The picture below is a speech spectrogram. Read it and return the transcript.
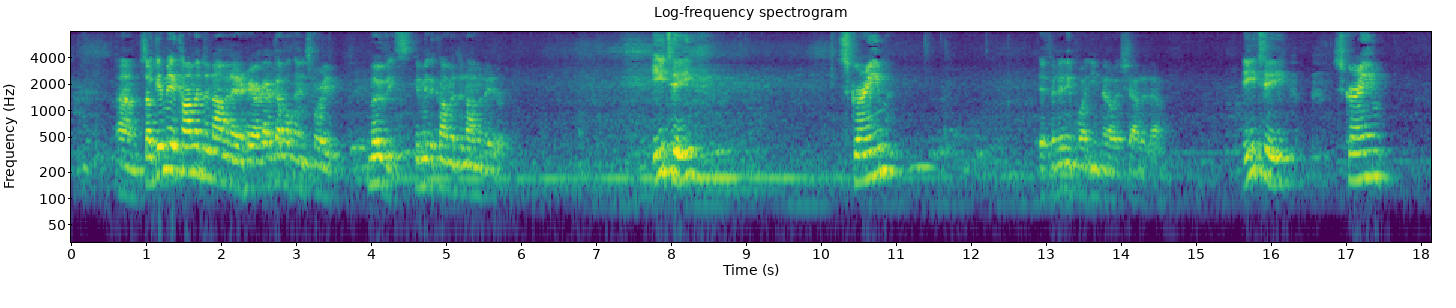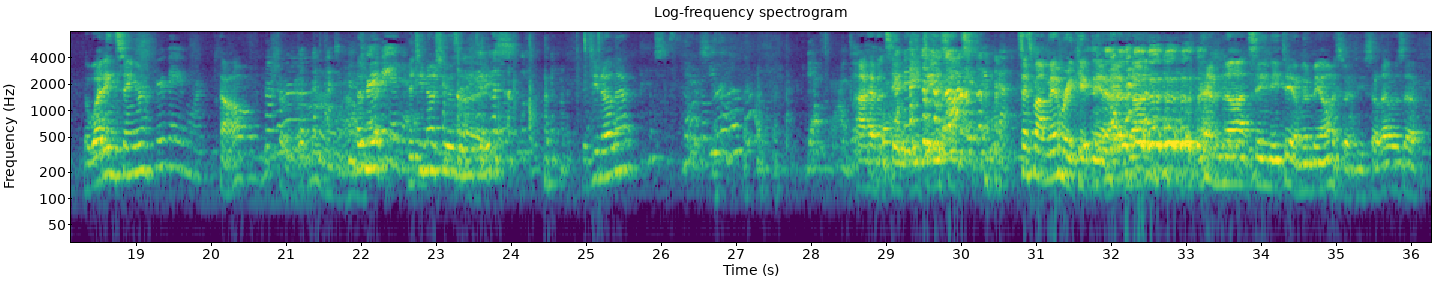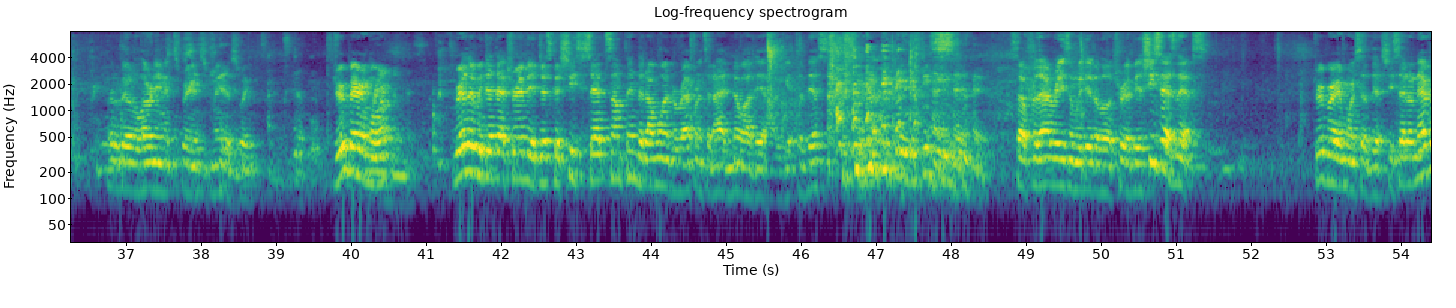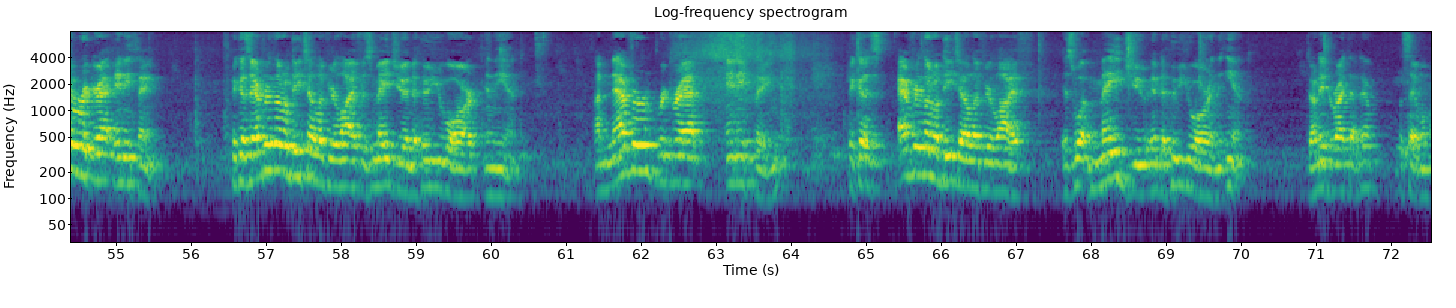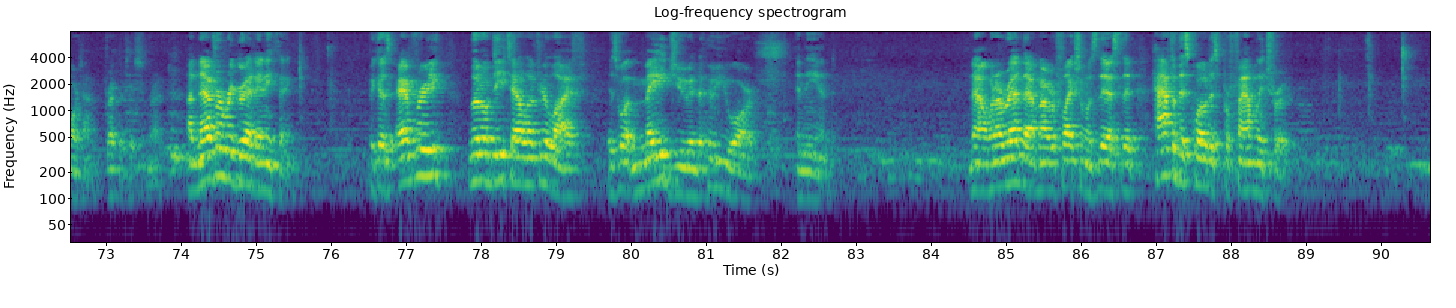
Um, so give me a common denominator here. I got a couple things for you. Movies. Give me the common denominator. E.T. Scream. If at any point you know it, shout it out. E.T., Scream, The Wedding Singer. Drew Barrymore. Oh, you're so good. Trivia. Did you know she was in E.T.? Did you know that? Yeah, she's a little girl. Yes, I did. I haven't seen E.T. since, since my memory kicked in. I have not, I have not seen E.T., I'm going to be honest with you. So that was a little bit of a learning experience for me this week. Drew Barrymore. Really, we did that trivia just because she said something that I wanted to reference, and I had no idea how to get to this. so, for that reason, we did a little trivia. She says this Drew Barrymore said this. She said, I never regret anything because every little detail of your life has made you into who you are in the end. I never regret anything because every little detail of your life is what made you into who you are in the end. Do I need to write that down? Let's say it one more time. Repetition, right? I never regret anything because every little detail of your life is what made you into who you are in the end. Now, when I read that, my reflection was this that half of this quote is profoundly true.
